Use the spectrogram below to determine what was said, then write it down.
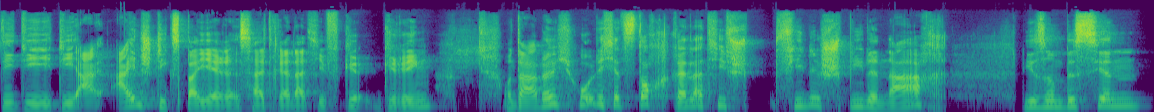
die, die, die Einstiegsbarriere ist halt relativ gering. Und dadurch hole ich jetzt doch relativ viele Spiele nach, die so ein bisschen,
